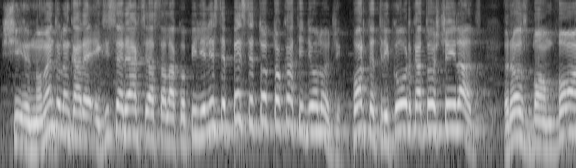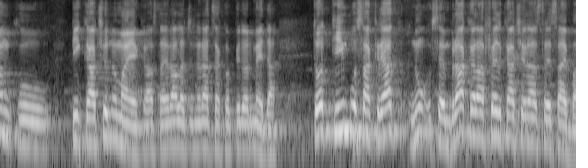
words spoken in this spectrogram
Și în momentul în care există reacția asta la copil, el este peste tot tocat ideologic. Poartă tricouri ca toți ceilalți. Roz bombon cu Pikachu nu mai e, că asta era la generația copilor mei, dar tot timpul s-a creat, nu, se îmbracă la fel ca ceilalți, trebuie să aibă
